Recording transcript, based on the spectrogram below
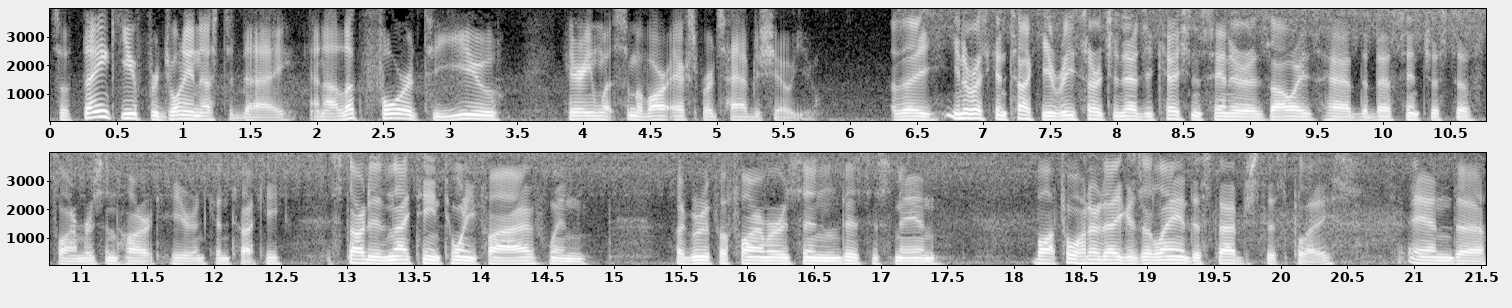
So, thank you for joining us today, and I look forward to you hearing what some of our experts have to show you. The University of Kentucky Research and Education Center has always had the best interest of farmers in heart here in Kentucky. It started in 1925 when a group of farmers and businessmen bought 400 acres of land to establish this place. And uh,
